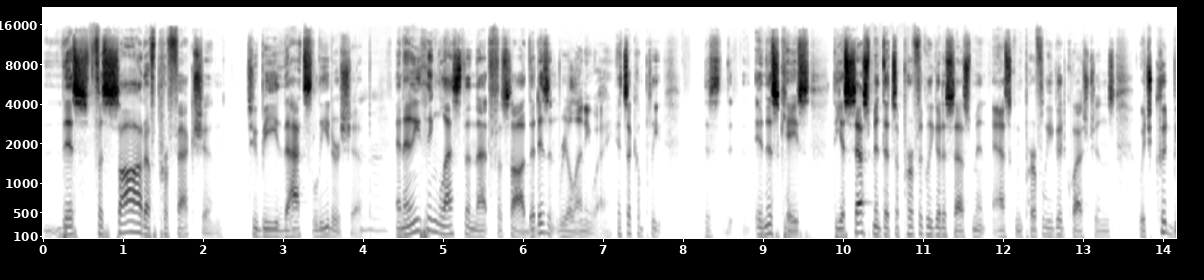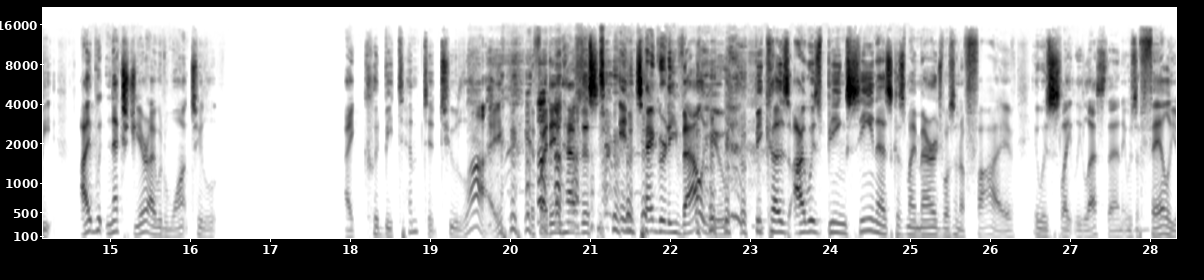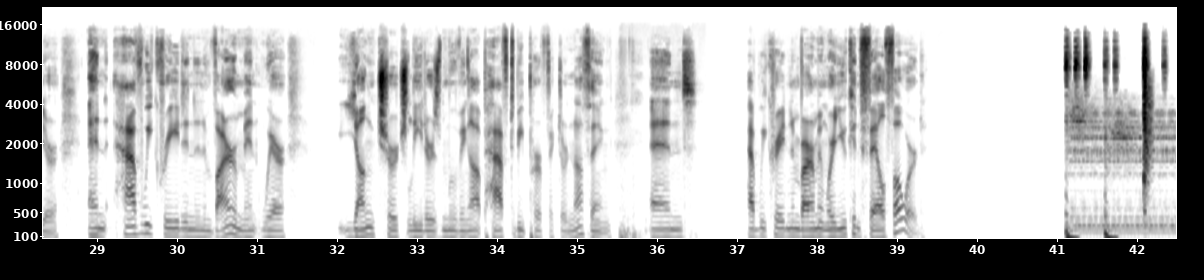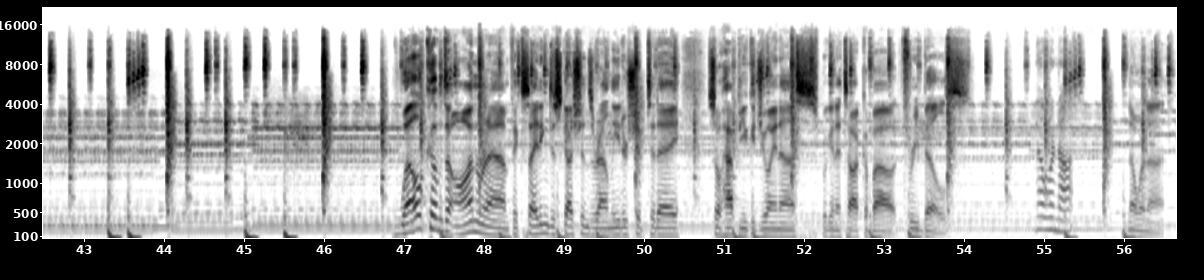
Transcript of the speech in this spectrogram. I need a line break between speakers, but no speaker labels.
this facade of perfection to be that's leadership. Mm-hmm. And anything less than that facade that isn't real anyway. It's a complete this in this case the assessment that's a perfectly good assessment asking perfectly good questions which could be i would next year i would want to I could be tempted to lie if I didn't have this integrity value because I was being seen as because my marriage wasn't a five, it was slightly less than, it was a mm-hmm. failure. And have we created an environment where young church leaders moving up have to be perfect or nothing? Mm-hmm. And have we created an environment where you can fail forward? Welcome to On Ramp. Exciting discussions around leadership today. So happy you could join us. We're going to talk about three bills.
No, we're not.
No, we're not.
